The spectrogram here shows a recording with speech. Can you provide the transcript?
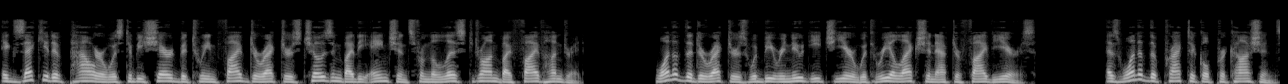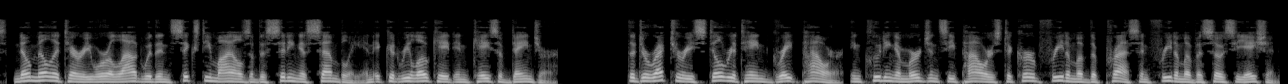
Executive power was to be shared between five directors chosen by the Ancients from the list drawn by 500. One of the directors would be renewed each year with re-election after five years. As one of the practical precautions, no military were allowed within 60 miles of the sitting assembly and it could relocate in case of danger. The Directory still retained great power, including emergency powers to curb freedom of the press and freedom of association.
